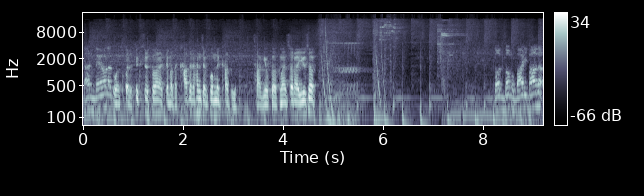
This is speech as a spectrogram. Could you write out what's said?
난 레어라고 몬스터를 흡수 소환할 때마다 카드를 한 장 뽑는 카드. 사기 효과 그만 써라 유성. 넌 너무 말이 많아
